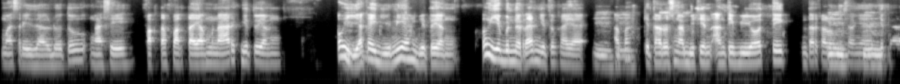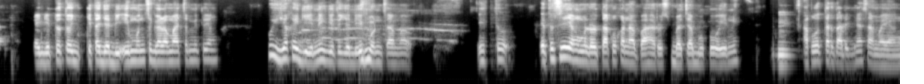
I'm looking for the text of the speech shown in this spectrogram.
Mas Rizaldo tuh ngasih fakta-fakta yang menarik gitu yang oh iya Hmm. kayak gini ya gitu yang oh iya beneran gitu. Kayak Hmm, apa kita harus ngabisin antibiotik. Ntar kalau Hmm, misalnya kita kayak gitu tuh kita jadi imun segala macam itu yang oh iya kayak gini gitu jadi imun sama itu. Itu sih yang menurut aku kenapa harus baca buku ini. Hmm. aku tertariknya sama yang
